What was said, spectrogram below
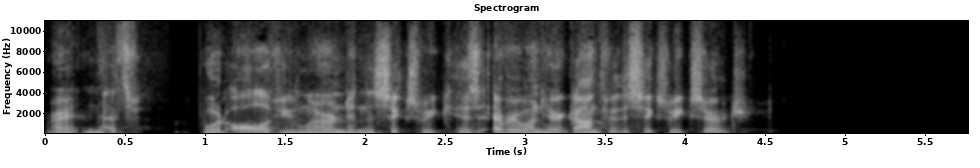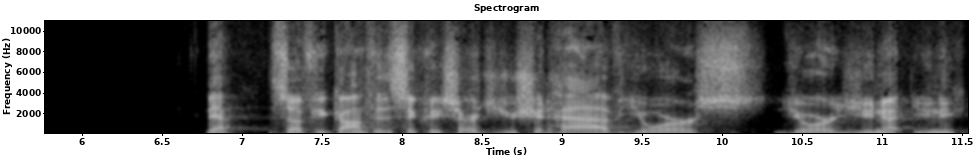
Right? And that's what all of you learned in the six week. Has everyone here gone through the six week surge? Yeah. So if you've gone through the six week surge, you should have your your unique unique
